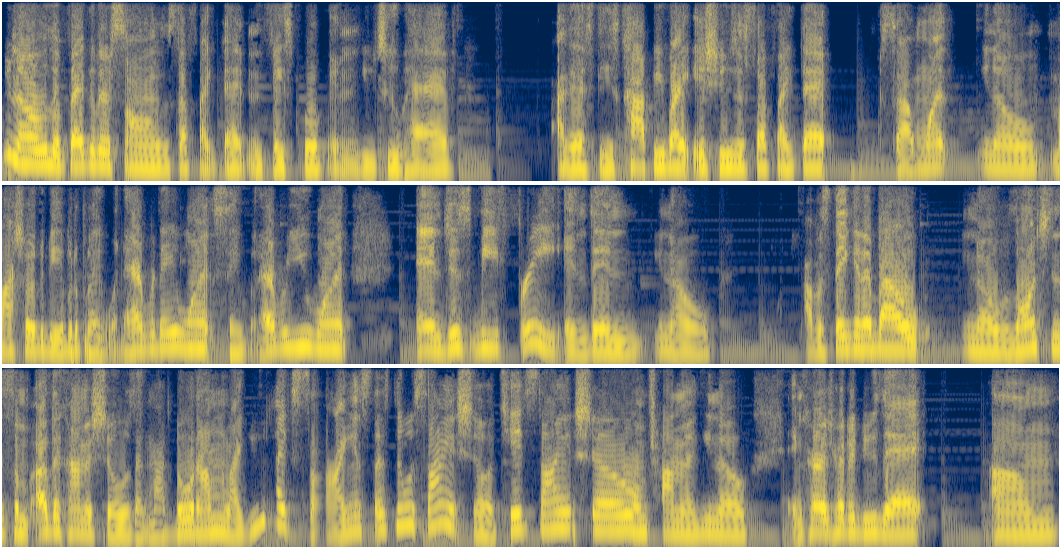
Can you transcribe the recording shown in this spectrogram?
you know, the regular songs and stuff like that. And Facebook and YouTube have, I guess, these copyright issues and stuff like that. So I want, you know, my show to be able to play whatever they want, say whatever you want, and just be free. And then, you know, I was thinking about, you know, launching some other kind of shows. Like my daughter, I'm like, you like science? Let's do a science show, a kid science show. I'm trying to, you know, encourage her to do that. Um,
